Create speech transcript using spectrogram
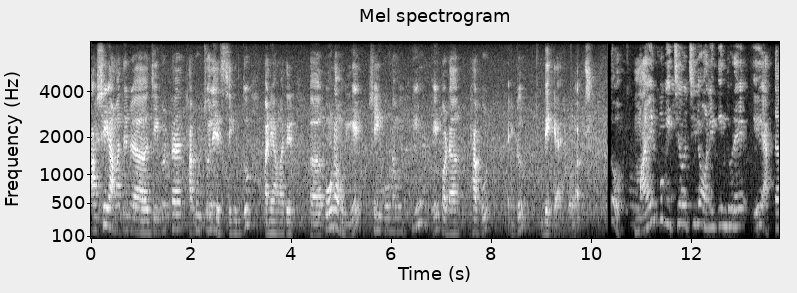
আসে আমাদের যে কটা ঠাকুর চলে এসছে কিন্তু মানে আমাদের পৌর্ণমীকে সেই পৌর্ণমীকে এই কটা ঠাকুর একটু দেখে আসব ভাবছি। তো, মায়ের খুব ইচ্ছে হচ্ছিল অনেকদিন ধরে এই একটা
